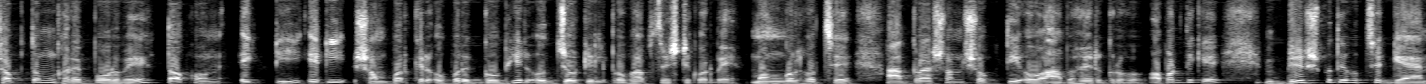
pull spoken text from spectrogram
সপ্তম ঘরে পড়বে, তখন একটি, এটি সম্পর্কের উপরে গভীর ও জটিল প্রভাব সৃষ্টি করবে। মঙ্গল হচ্ছে আগ্রাসন শক্তি ও আবহের গ্রহ। অপরদিকে, বৃহস্পতি হচ্ছে জ্ঞান,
